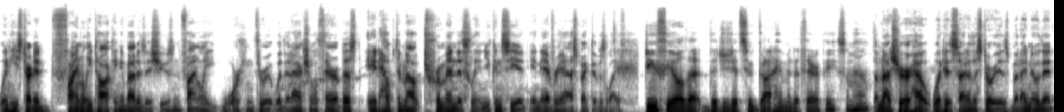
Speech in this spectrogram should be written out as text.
when he started finally talking about his issues and finally working through it with an actual therapist, it helped him out tremendously. And you can see it in every aspect of his life. Do you feel that the jiu-jitsu got him into therapy somehow? I'm not sure how what his side of the story is, but I know that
